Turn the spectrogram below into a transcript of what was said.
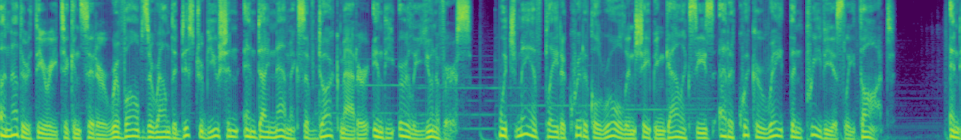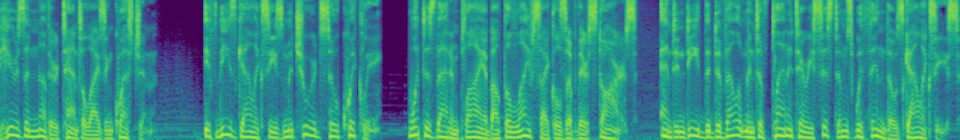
Another theory to consider revolves around the distribution and dynamics of dark matter in the early universe, which may have played a critical role in shaping galaxies at a quicker rate than previously thought. And here's another tantalizing question. If these galaxies matured so quickly, what does that imply about the life cycles of their stars, and indeed the development of planetary systems within those galaxies?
